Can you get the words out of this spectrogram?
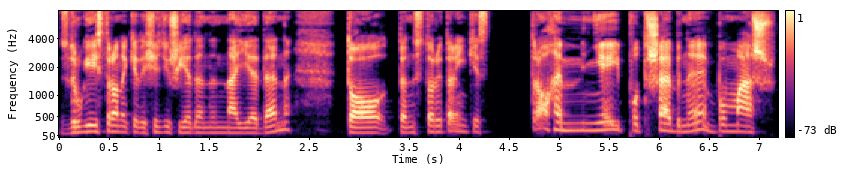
Z drugiej strony, kiedy siedzisz jeden na jeden, to ten storytelling jest trochę mniej potrzebny, bo masz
